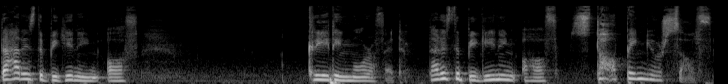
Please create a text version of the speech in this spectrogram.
that is the beginning of creating more of it that is the beginning of stopping yourself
